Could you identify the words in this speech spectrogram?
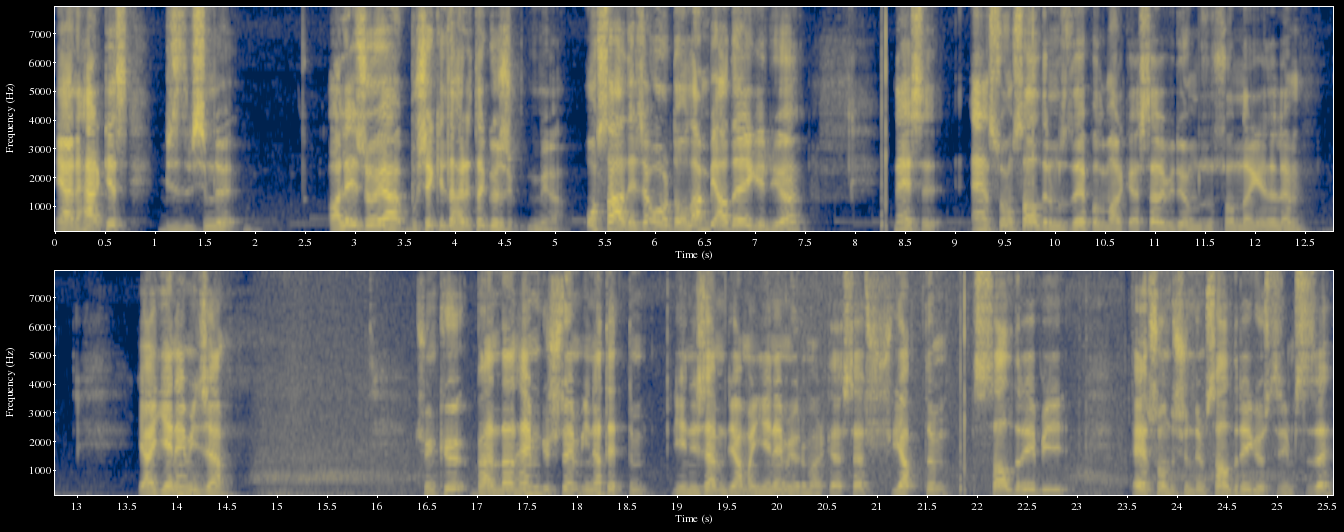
Yani herkes biz şimdi Alejo'ya bu şekilde harita gözükmüyor. O sadece orada olan bir adaya geliyor. Neyse en son saldırımızı da yapalım arkadaşlar. Videomuzun sonuna gelelim. Ya yenemeyeceğim. Çünkü benden hem güçlü hem inat ettim yeneceğim diye ama yenemiyorum arkadaşlar. Şu yaptığım saldırıyı bir en son düşündüğüm saldırıyı göstereyim size.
